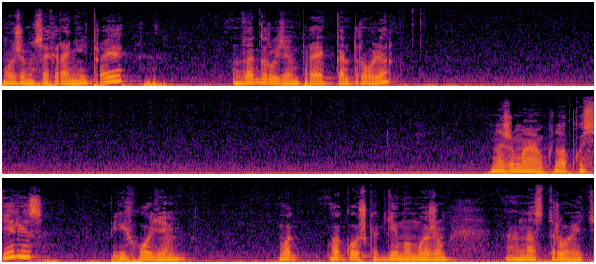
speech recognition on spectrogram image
Можем сохранить проект. Загрузим проект контроллер. Нажимаем кнопку «Сервис», переходим в окошко, где мы можем настроить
